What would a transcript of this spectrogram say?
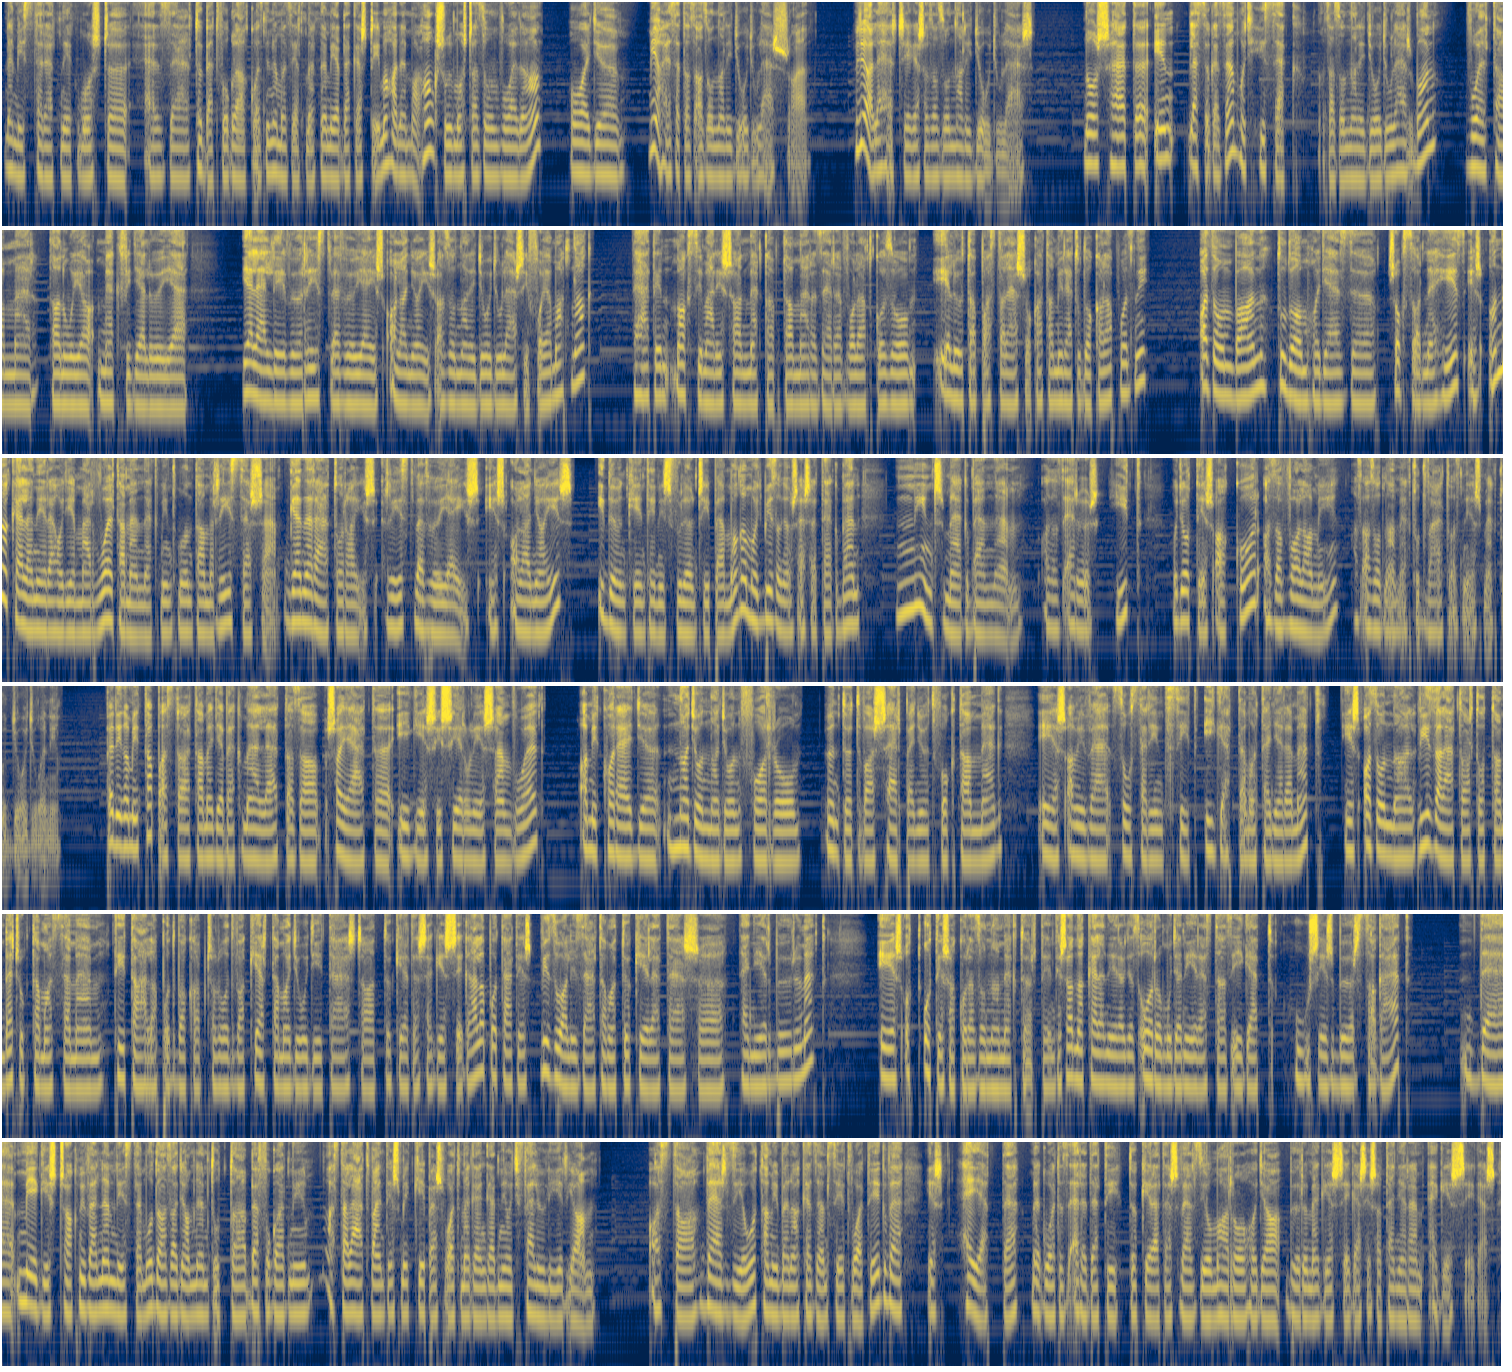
Nem is szeretnék most ezzel többet foglalkozni, nem azért, mert nem érdekes téma, hanem a hangsúly most azon volna, hogy mi a helyzet az azonnali gyógyulással. Ugye a lehetséges az azonnali gyógyulás? Nos, hát én leszögezem, hogy hiszek az azonnali gyógyulásban. Voltam már tanulja, megfigyelője, jelenlévő résztvevője és alanya is azonnali gyógyulási folyamatnak, tehát én maximálisan megkaptam már az erre vonatkozó élő tapasztalásokat, amire tudok alapozni, Azonban tudom, hogy ez sokszor nehéz, és annak ellenére, hogy én már voltam ennek, mint mondtam, részese, generátora is, résztvevője is, és alanya is, időnként én is fülön csípem magam, hogy bizonyos esetekben nincs meg bennem az az erős hit, hogy ott és akkor az a valami, az azonnal meg tud változni és meg tud gyógyulni. Pedig amit tapasztaltam egyebek mellett, az a saját égési sérülésem volt, amikor egy nagyon-nagyon forró, öntött vas serpenyőt fogtam meg, és amivel szó szerint szét égettem a tenyeremet, és azonnal víz alá tartottam, becsuktam a szemem, téta állapotba kapcsolódva, kértem a gyógyítást, a tökéletes egészség állapotát, és vizualizáltam a tökéletes tenyérbőrömet, és ott, ott és akkor azonnal megtörtént. És annak ellenére, hogy az orrom ugyan érezte az égett hús és bőr szagát, de mégiscsak, mivel nem néztem oda, az agyam nem tudta befogadni azt a látványt, és még képes volt megengedni, hogy felülírjam azt a verziót, amiben a kezem szét volt égve, és helyette meg volt az eredeti tökéletes verzióm arról, hogy a bőröm egészséges és a tenyerem egészséges.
